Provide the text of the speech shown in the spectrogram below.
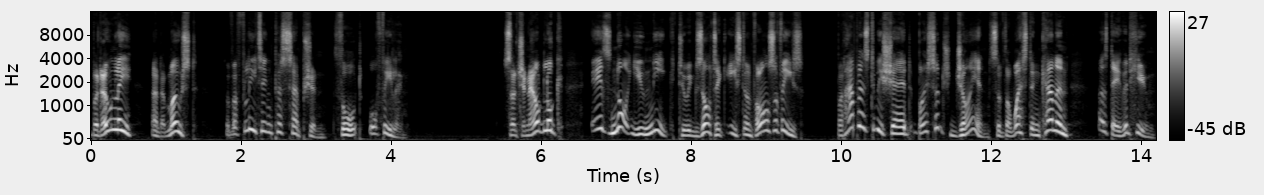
but only, and at most, of a fleeting perception, thought, or feeling. Such an outlook is not unique to exotic Eastern philosophies, but happens to be shared by such giants of the Western canon as David Hume.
